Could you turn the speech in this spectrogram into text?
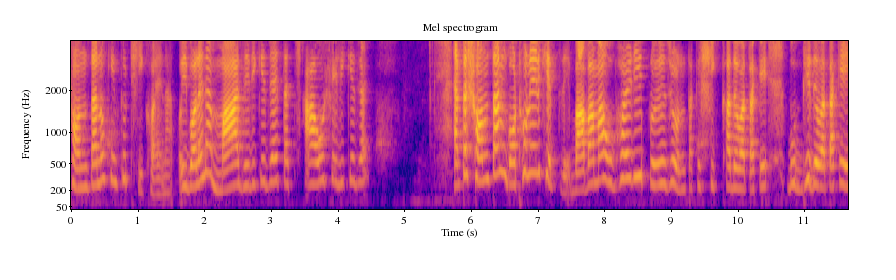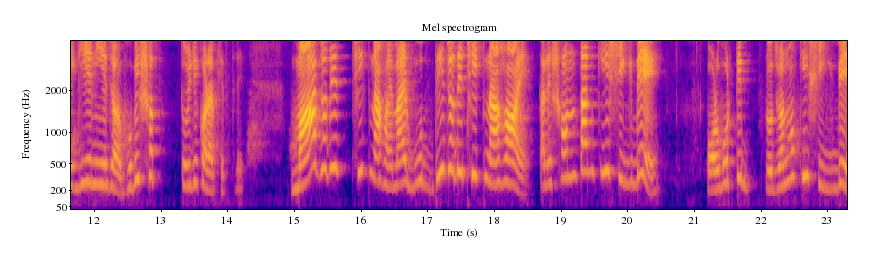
সন্তানও কিন্তু ঠিক হয় না। ওই বলে না, মা যেদিকে যায়, তার ছাও সেদিকে যায়। একটা সন্তান গঠনের ক্ষেত্রে বাবা মা উভয়েরই প্রয়োজন তাকে শিক্ষা দেওয়া, তাকে বুদ্ধি দেওয়া, তাকে এগিয়ে নিয়ে যাওয়া, ভবিষ্যৎ তৈরি করার ক্ষেত্রে। মা যদি ঠিক না হয়, মায়ের বুদ্ধি যদি ঠিক না হয়, তাহলে সন্তান কি শিখবে? পরবর্তী প্রজন্ম কি শিখবে?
